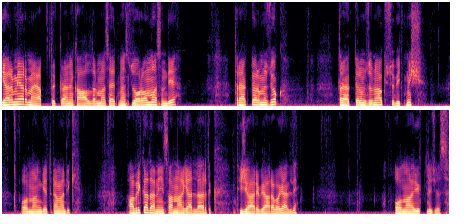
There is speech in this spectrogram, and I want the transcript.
Yarım yarıma yaptık. Hani kaldırması etmesi zor olmasın diye. Traktörümüz yok. Traktörümüzün aküsü bitmiş. Ondan getiremedik. Fabrikadan insanlar geldi artık. Ticari bir araba geldi. Onları yükleyeceğiz.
